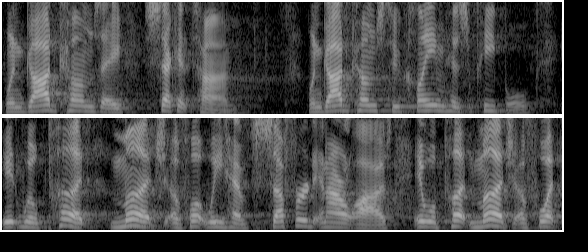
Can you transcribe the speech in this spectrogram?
when God comes a second time, when God comes to claim his people, it will put much of what we have suffered in our lives, it will put much of what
